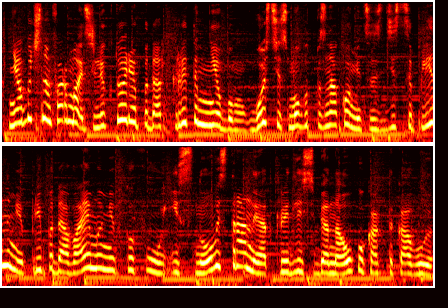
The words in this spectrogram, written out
В необычном формате лектория под открытым небом гости смогут познакомиться с дисциплинами, преподаваемыми в КФУ, и с новой стороны открыть открыть для себя науку как таковую.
